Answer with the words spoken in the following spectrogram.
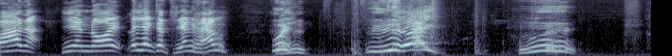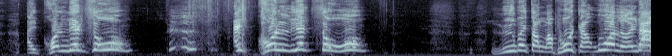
ป้าน่ะเฮียนน้อยแล้วยังจะเถียงแหมเฮ้ยเฮ้ยเฮ้ไอ้คนเรียนสูง ไอ้คนเรียนสูง หรือไม่ต้องมาพูดกับอ้วเลยนะ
